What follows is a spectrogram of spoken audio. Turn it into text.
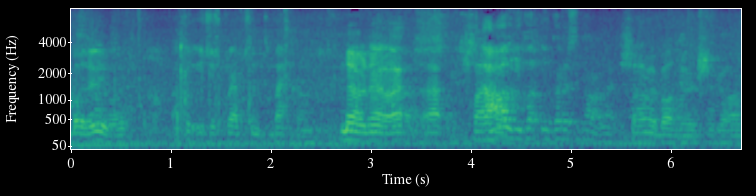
But anyway, I thought you just grabbed some tobacco. no, no, I, I Oh, you got you got a cigar, right? Simon bought me a cigar.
